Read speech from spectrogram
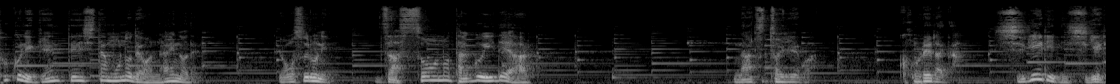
特に限定したものではないので要するに雑草の類である。夏といえばこれらが茂りに茂り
